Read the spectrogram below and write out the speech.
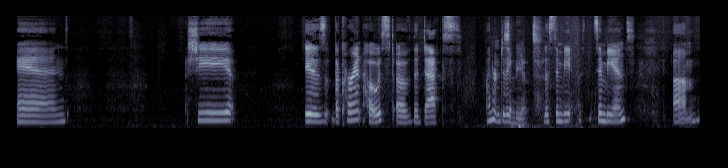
and she is the current host of the Dax. I don't do they Symbiont. the symbi- symbiont. Um,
